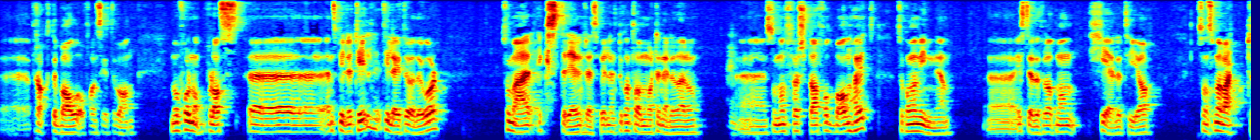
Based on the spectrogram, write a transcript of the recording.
Eh, Frakte ball offensivt til banen. Nå får han opp plass eh, en spiller til, i tillegg til Ødegaard, som er ekstrem i. Du kan ta med Martinelli der òg. Eh, så når man først har fått ballen høyt, så kan man vinne igjen. I stedet for at man hele tida Sånn som det har vært,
